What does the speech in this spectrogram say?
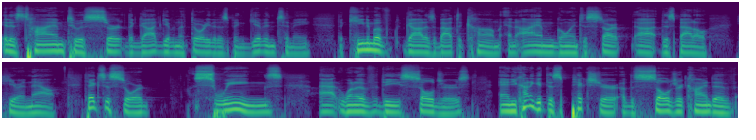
It is time to assert the God given authority that has been given to me. The kingdom of God is about to come, and I am going to start uh, this battle here and now. Takes his sword, swings at one of the soldiers, and you kind of get this picture of the soldier kind of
